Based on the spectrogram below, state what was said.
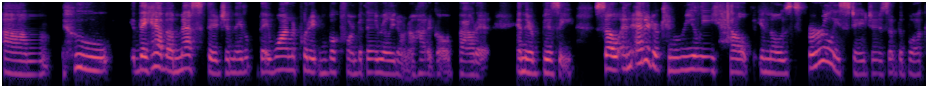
um, who they have a message and they they want to put it in book form but they really don't know how to go about it and they're busy. So an editor can really help in those early stages of the book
